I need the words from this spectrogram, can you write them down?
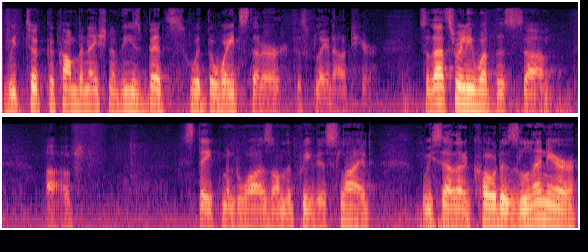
We took a combination of these bits with the weights that are displayed out here. So that's really what this um, uh, statement was on the previous slide. We said that a code is linear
